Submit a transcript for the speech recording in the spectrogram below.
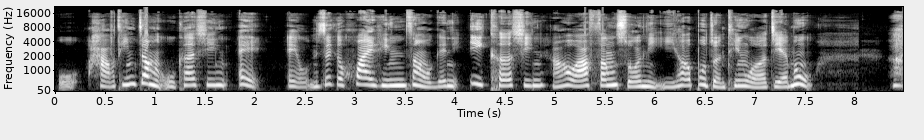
我好听众五颗星，哎、欸、哎呦，你这个坏听众，我给你一颗星，然后我要封锁你，以后不准听我的节目。啊，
